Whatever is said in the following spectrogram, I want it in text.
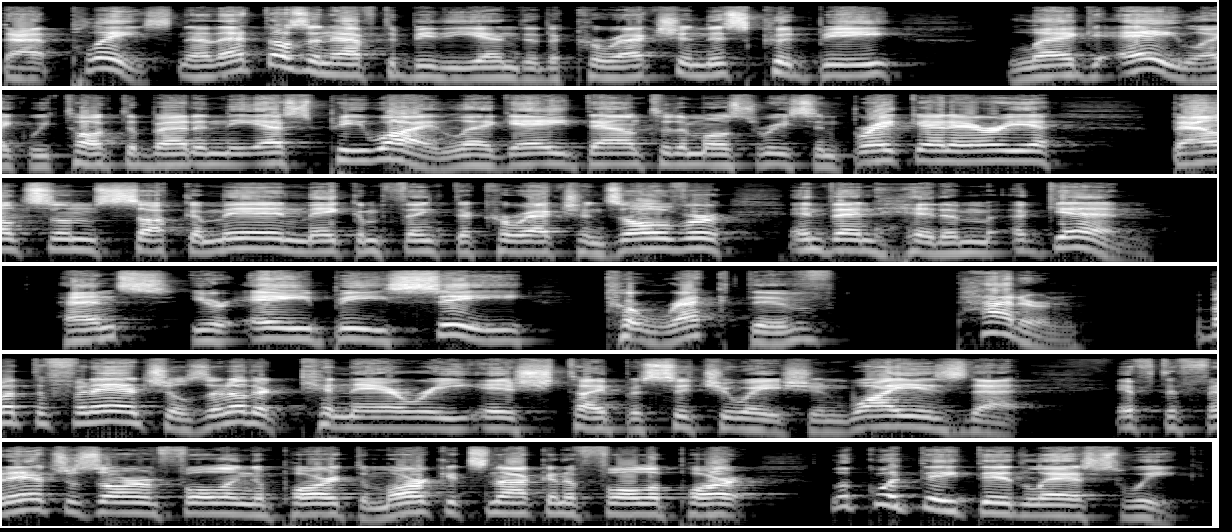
that place. Now, that doesn't have to be the end of the correction. This could be leg A, like we talked about in the SPY. Leg A down to the most recent breakout area, bounce them, suck them in, make them think the correction's over, and then hit them again. Hence, your ABC corrective pattern. About the financials, another canary ish type of situation. Why is that? If the financials aren't falling apart, the market's not going to fall apart. Look what they did last week.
